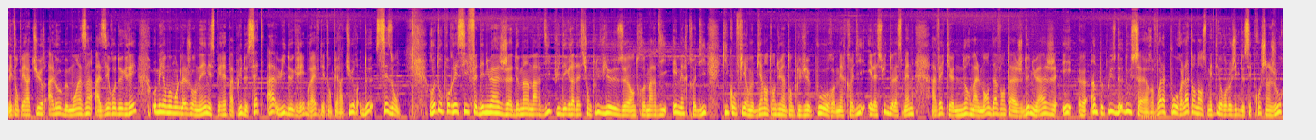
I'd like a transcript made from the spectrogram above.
Les températures à l'aube moins 1 à 0 degrés. Au meilleur moment de la journée, n'espérez pas plus de 7 à 8 degrés, bref, des températures de saison. Retour progressif des nuages demain mardi, puis dégradation pluvieuse entre mardi et mercredi, qui confirme bien entendu un temps pluvieux pour mercredi et la suite de la semaine, avec normalement davantage de nuages et euh, un peu plus de douceur. Voilà pour la tendance météorologique de ces prochains jours.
